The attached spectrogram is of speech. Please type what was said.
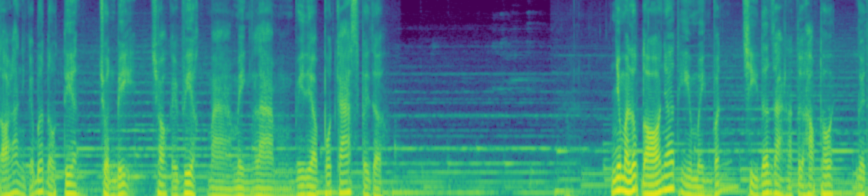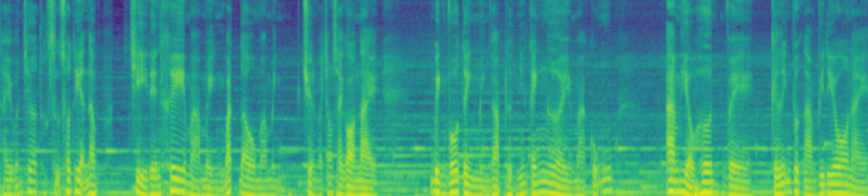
Đó là những cái bước đầu tiên chuẩn bị cho cái việc mà mình làm video podcast bây giờ. Nhưng mà lúc đó nhá thì mình vẫn chỉ đơn giản là tự học thôi, người thầy vẫn chưa thực sự xuất hiện đâu. Chỉ đến khi mà mình bắt đầu mà mình chuyển vào trong Sài Gòn này mình vô tình mình gặp được những cái người mà cũng am hiểu hơn về cái lĩnh vực làm video này.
